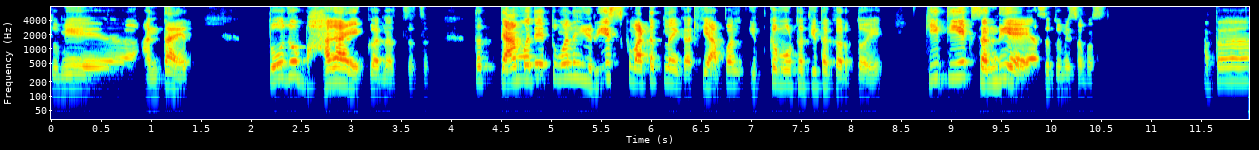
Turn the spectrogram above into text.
तुम्ही आणतायत. तो जो भाग आहे एकूणच तर त्यामध्ये तुम्हाला ही रिस्क वाटत नाही का की आपण इतकं मोठं तिथं करतोय की ती एक संधी आहे असं तुम्ही समजता आता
